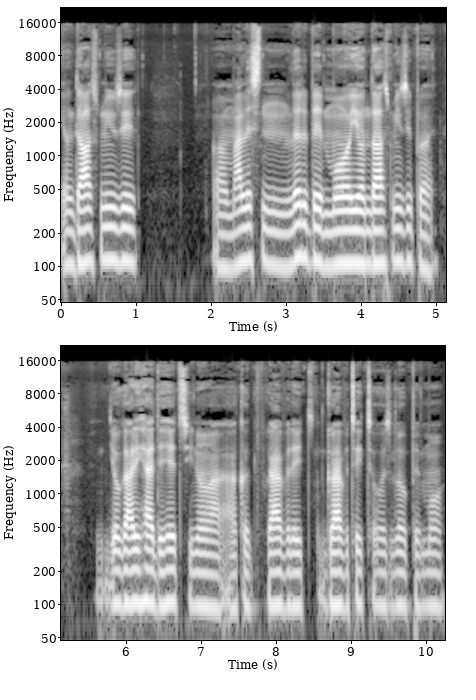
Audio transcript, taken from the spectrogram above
Young Dolph's music. Um, I listen a little bit more Dolph's music, but Yo Gotti had the hits. You know, I, I could gravitate gravitate towards a little bit more.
